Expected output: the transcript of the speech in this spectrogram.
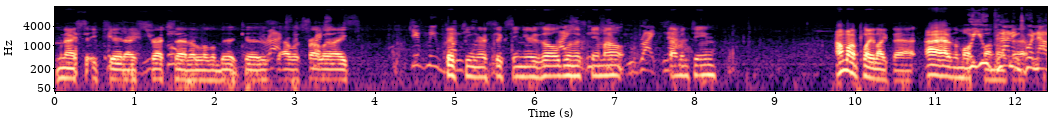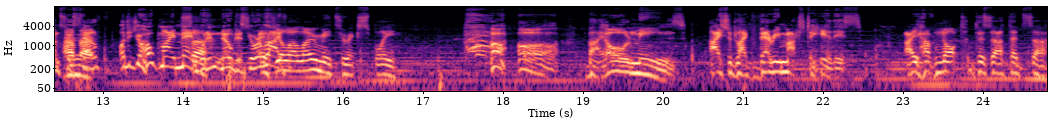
When I say kid, I stretch that a little bit because I was probably like 15 or 16 years old when this came out. 17. I'm gonna play like that. I had the most Were you fun planning like to announce I'm not- yourself? Or did you hope my men Sir, wouldn't notice your arrival? If arrival? you'll allow me to explain. Oh, by all means. I should like very much to hear this. I have not deserted, sir.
